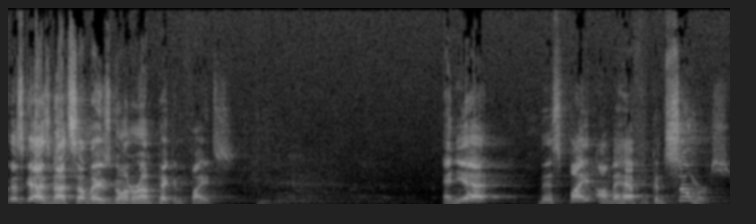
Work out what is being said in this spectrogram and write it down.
this guy's not somebody who's going around picking fights. And yet, this fight on behalf of consumers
